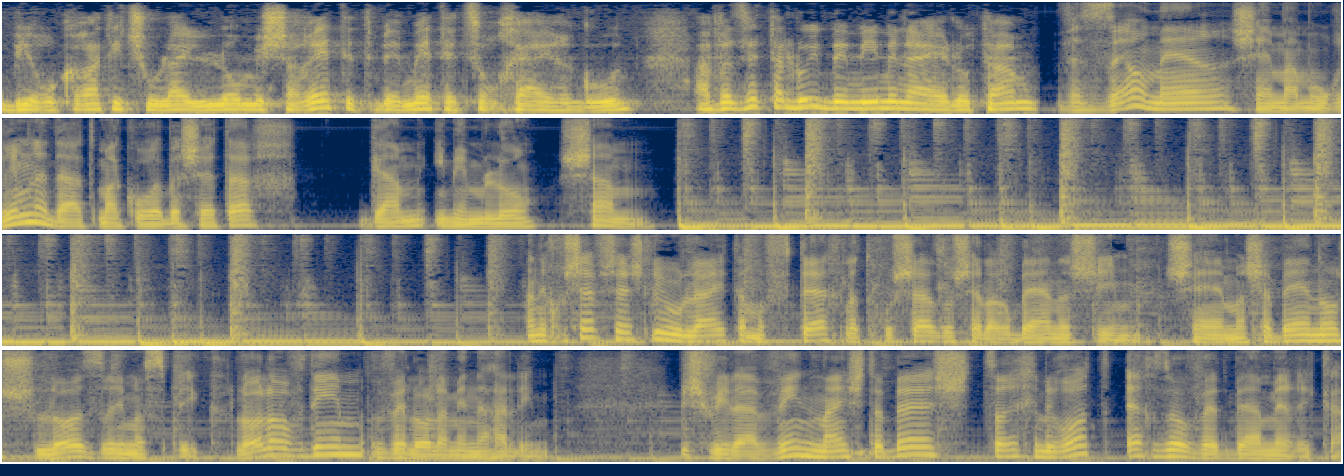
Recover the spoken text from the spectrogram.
בירוקרטית שאולי לא משרתת באמת את צורכי הארגון, אבל זה תלוי במי מנהל אותם. וזה אומר שהם אמורים לדעת מה קורה בשטח, גם אם הם לא שם. אני חושב שיש לי אולי את המפתח לתחושה הזו של הרבה אנשים, שמשאבי אנוש לא עוזרים מספיק, לא לעובדים ולא למנהלים. בשביל להבין מה השתבש, צריך לראות איך זה עובד באמריקה.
